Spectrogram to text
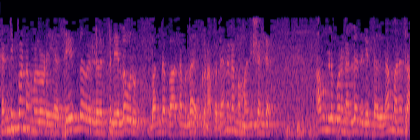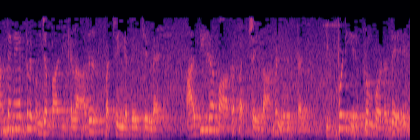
கண்டிப்பா நம்மளுடைய சேர்ந்தவர்களிடத்துல எல்லாம் ஒரு பந்த பாசம் எல்லாம் இருக்கணும். அப்பதானே நம்ம மனுஷங்க அவங்களுக்கு ஒரு நல்லது கெட்டதுன்னா மனசு அந்த நேரத்துல கொஞ்சம் பாதிக்கலாம். அது பற்றி இங்க பேச்சு இல்லை அதிகமாக பற்ற இல்லாமல் இருத்தல். இப்படி இருக்கும் பொழுது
